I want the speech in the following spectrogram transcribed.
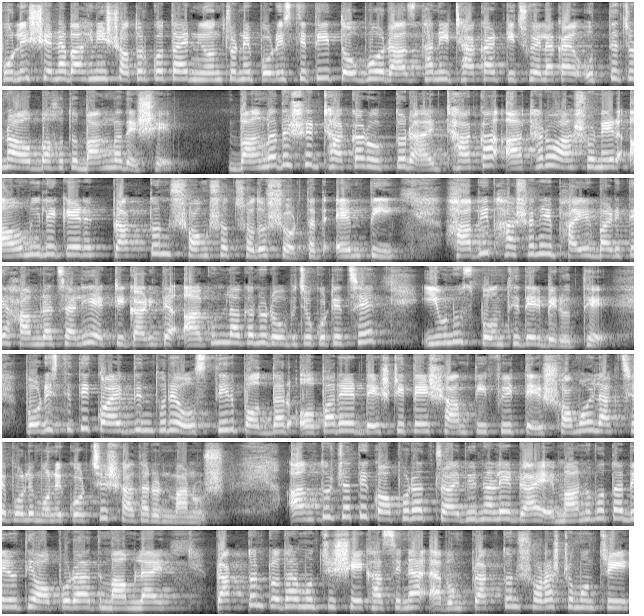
পুলিশ সেনাবাহিনীর সতর্কতায় নিয়ন্ত্রণে পরিস্থিতি তবুও রাজধানী ঢাকার কিছু এলাকায় উত্তেজনা অব্যাহত বাংলাদেশে। বাংলাদেশের ঢাকার উত্তরায় ঢাকা আঠারো আসনের আওয়ামী লীগের প্রাক্তন সংসদ সদস্য অর্থাৎ এমপি হাবিব হাসানের ভাইয়ের বাড়িতে হামলা চালিয়ে একটি গাড়িতে আগুন লাগানোর অভিযোগ উঠেছে ইউনুসপন্থীদের বিরুদ্ধে। পরিস্থিতি কয়েকদিন ধরে অস্থির, পদ্মার অপারের দেশটিতে শান্তি ফিরতে সময় লাগছে বলে মনে করছে সাধারণ মানুষ। আন্তর্জাতিক অপরাধ ট্রাইব্যুনালের রায়ে মানবতা বিরোধী অপরাধ মামলায় প্রাক্তন প্রধানমন্ত্রী শেখ হাসিনা এবং প্রাক্তন স্বরাষ্ট্রমন্ত্রী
